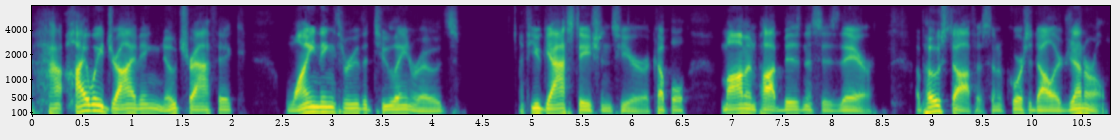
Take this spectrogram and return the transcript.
H- highway driving, no traffic, winding through the two lane roads, a few gas stations here, a couple mom and pop businesses there. a post office, and of course, a Dollar General.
